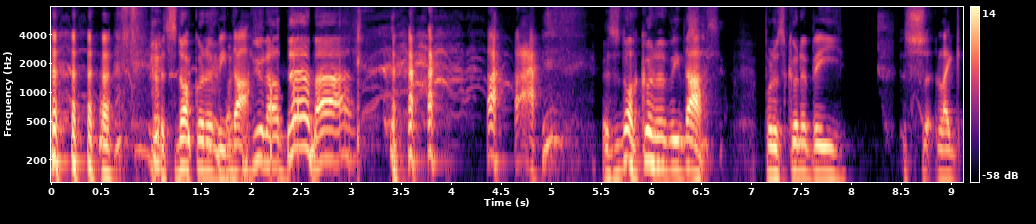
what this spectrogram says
it's not going to be that. you do out there, man? it's not going to be that, but it's going to be like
